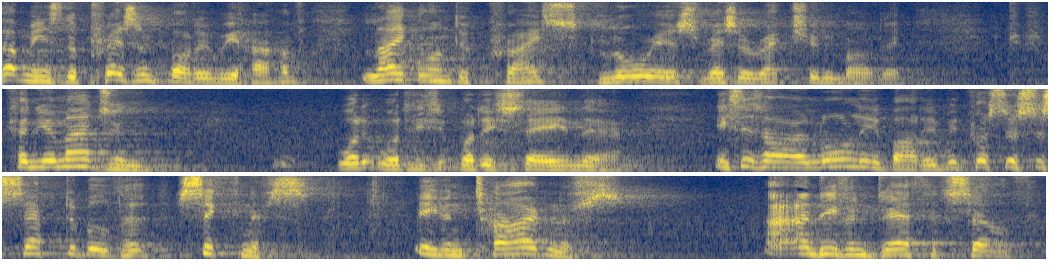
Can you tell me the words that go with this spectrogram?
That means the present body we have, like unto Christ's glorious resurrection body. Can you imagine what, what, he's, what he's saying there? He says, Our lowly body, because they're susceptible to sickness, even tiredness, and even death itself.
